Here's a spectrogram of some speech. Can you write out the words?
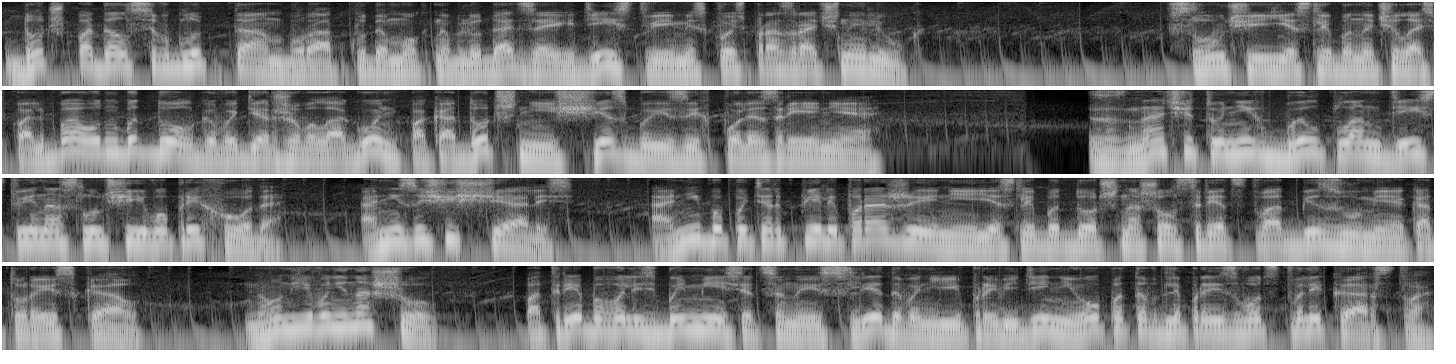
Додж подался вглубь тамбура, откуда мог наблюдать за их действиями сквозь прозрачный люк. Случае, если бы началась пальба, он бы долго выдерживал огонь, пока Додж не исчез бы из их поля зрения. Значит, у них был план действий на случай его прихода. Они защищались. Они бы потерпели поражение, если бы Додж нашел средства от безумия, которое искал. Но он его не нашел. Потребовались бы месяцы на исследование и проведение опытов для производства лекарства.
